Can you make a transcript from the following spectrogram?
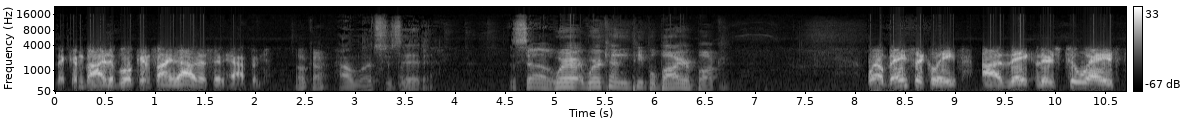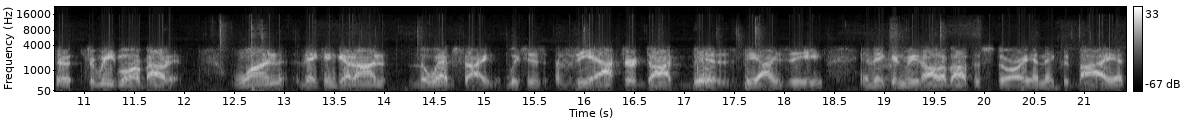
They can buy the book and find out if it happened. Okay. How much is it? So Where where can people buy your book? Well, basically, uh, they, there's two ways to, to read more about it. One, they can get on the website, which is theactor.biz, B-I-Z, and they can read all about the story, and they could buy it,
